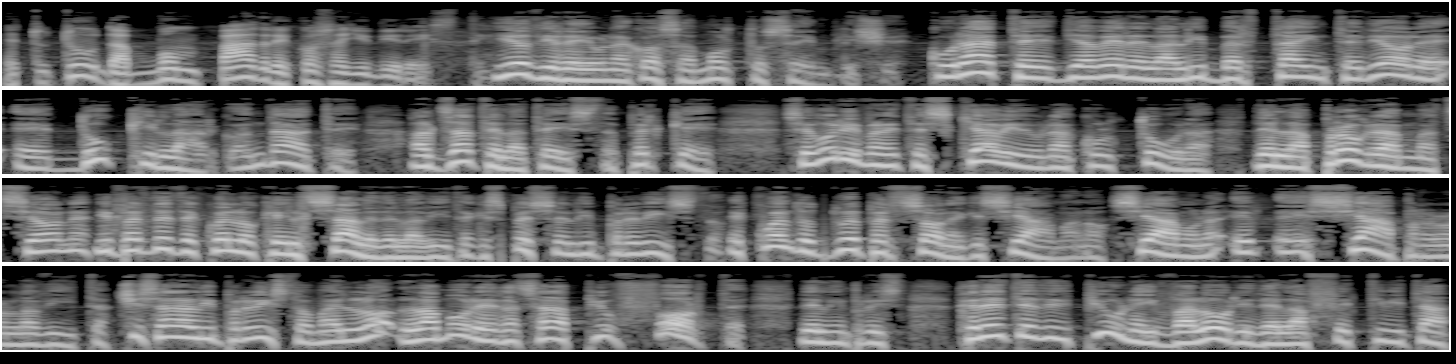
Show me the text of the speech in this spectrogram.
E tu, tu da buon padre cosa gli diresti? Io direi una cosa molto semplice. Curate di avere la libertà interiore e ducchi largo, andate, alzate la testa, perché se voi rimanete schiavi di una cultura della programmazione, vi perdete vedete quello che è il sale della vita, che spesso è l'imprevisto. E quando due persone che si amano, si amano e, e si aprono alla vita, ci sarà l'imprevisto, ma lo, l'amore sarà più forte dell'imprevisto. Credete di più nei valori dell'affettività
